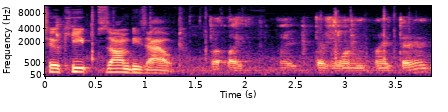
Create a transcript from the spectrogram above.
To keep zombies out. but like, like there's one right there,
